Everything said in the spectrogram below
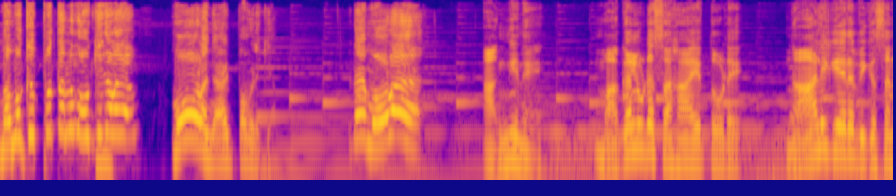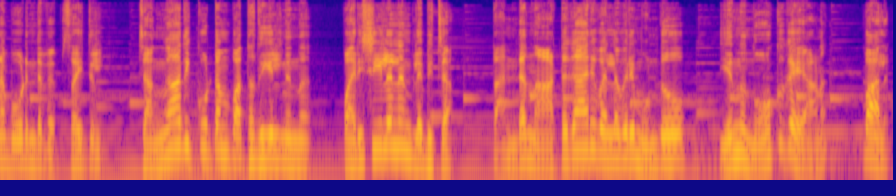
നമുക്കിപ്പോ തന്നെ നോക്കിക്കളയാം മോളെ ഞാൻ ഇപ്പൊ വിളിക്കാം. ഡേ മോളെ. അങ്ങനെ മകളുടെ സഹായത്തോടെ നാളികേര വികസന ബോർഡിന്റെ വെബ്സൈറ്റിൽ ചങ്ങാതിക്കൂട്ടം പദ്ധതിയിൽ നിന്ന് പരിശീലനം ലഭിച്ച തന്റെ നാട്ടുകാർ വല്ലവരും ഉണ്ടോ എന്ന് നോക്കുകയാണ് ബാലൻ.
